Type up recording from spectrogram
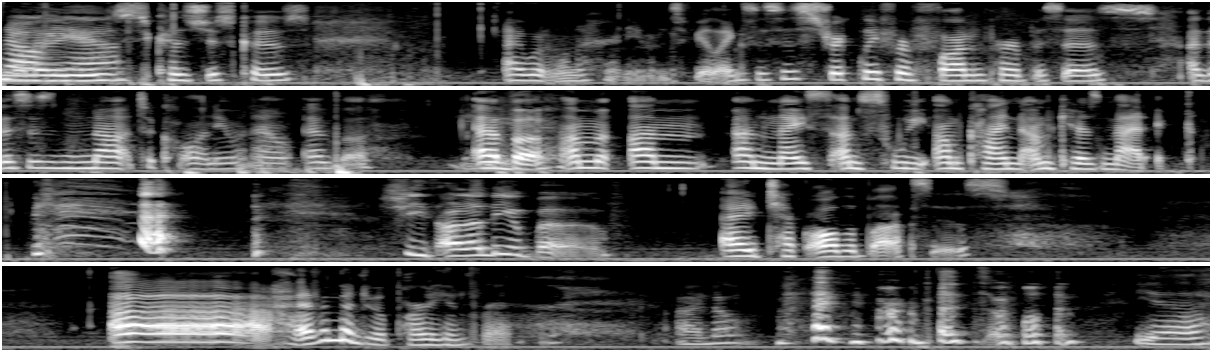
No, yeah. these because just because i wouldn't want to hurt anyone's feelings this is strictly for fun purposes uh, this is not to call anyone out ever ever i'm i'm i'm nice i'm sweet i'm kind i'm charismatic She's all of the above. i check all the boxes uh, i haven't been to a party in forever I don't. I've never been to one. Yeah,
